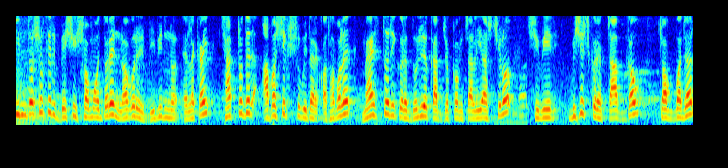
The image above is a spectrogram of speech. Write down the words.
তিন দশকের বেশি সময় ধরে নগরের বিভিন্ন এলাকায় ছাত্রদের আবাসিক সুবিধার কথা বলে ম্যাচ তৈরি করে দলীয় কার্যক্রম চালিয়ে আসছিল শিবির। বিশেষ করে চাঁদগাঁও, চকবাজার,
